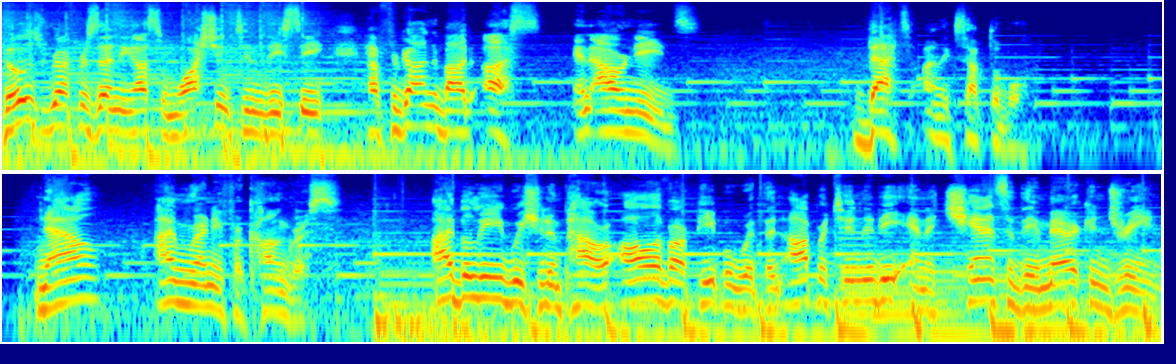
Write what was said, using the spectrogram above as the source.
those representing us in Washington, D.C. have forgotten about us and our needs. That's unacceptable. Now, I'm running for Congress. I believe we should empower all of our people with an opportunity and a chance of the American dream,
